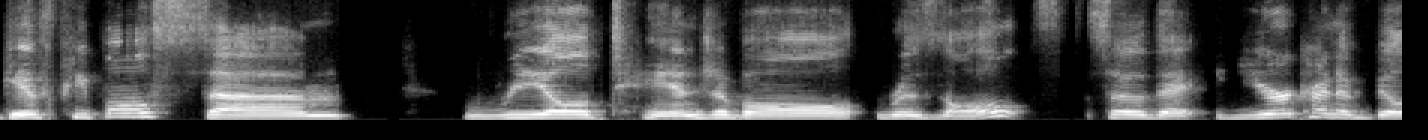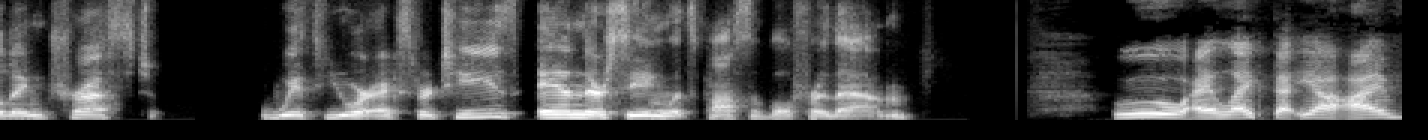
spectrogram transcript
give people some real tangible results so that you're kind of building trust with your expertise and they're seeing what's possible for them Ooh, I like that. Yeah, I've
